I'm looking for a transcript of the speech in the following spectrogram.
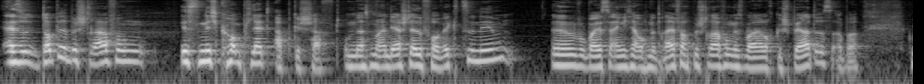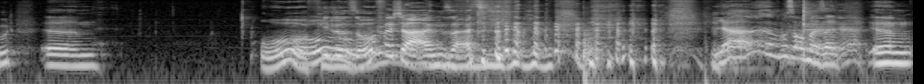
also Doppelbestrafung ist nicht komplett abgeschafft, um das mal an der Stelle vorwegzunehmen. Äh, wobei es eigentlich auch eine Dreifachbestrafung ist, weil er noch gesperrt ist, aber gut. Ähm, Oh, Oh. philosophischer Ansatz. Ja, muss auch mal sein. Ähm,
